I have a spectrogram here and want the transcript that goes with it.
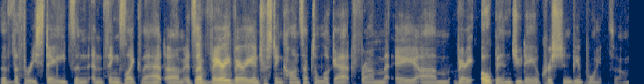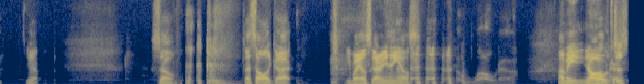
the, the three states and and things like that. Um, it's a very very interesting concept to look at from a um, very open Judeo-Christian viewpoint. So yep. So that's all I got. Anybody else got anything else? Whoa. no. I mean, you know, Whoa, just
